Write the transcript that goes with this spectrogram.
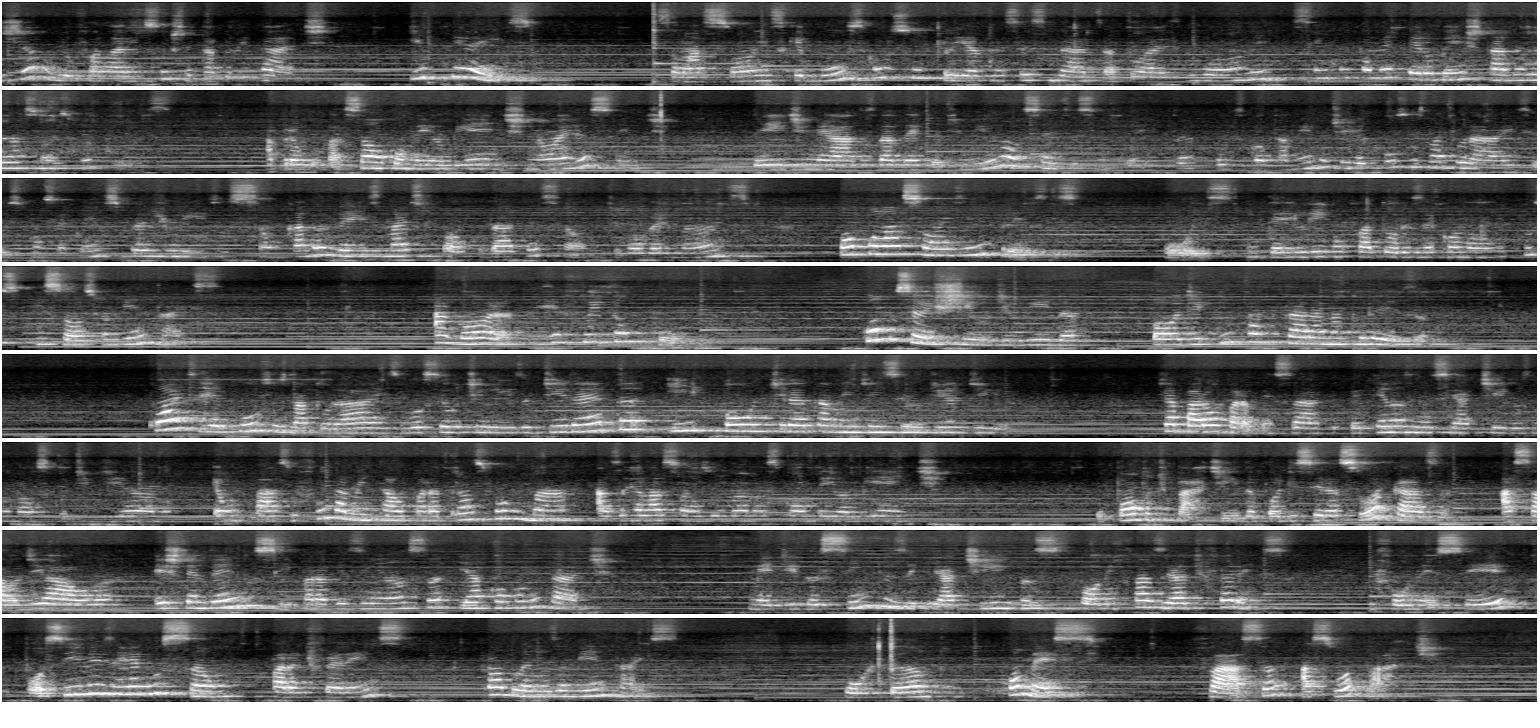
Já ouviu falar em sustentabilidade? E o que é isso? São ações que buscam suprir as necessidades atuais do homem sem comprometer o bem-estar das gerações futuras. A preocupação com o meio ambiente não é recente. Desde meados da década de 1950, o esgotamento de recursos naturais e os consequentes prejuízos são cada vez mais foco da atenção de governantes populações e empresas, pois interligam fatores econômicos e socioambientais. Agora, reflita um pouco. Como seu estilo de vida pode impactar a natureza? Quais recursos naturais você utiliza direta e ou indiretamente em seu dia a dia? Já parou para pensar que pequenas iniciativas no nosso cotidiano é um passo fundamental para transformar as relações humanas com o meio ambiente? O ponto de partida pode ser a sua casa, a sala de aula, estendendo-se para a vizinhança e a comunidade. Medidas simples e criativas podem fazer a diferença e fornecer possíveis redução para diferentes problemas ambientais. Portanto, comece, faça a sua parte.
